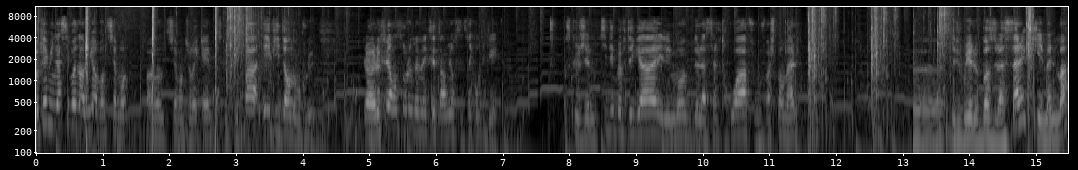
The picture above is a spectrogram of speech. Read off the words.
Faut quand même une assez bonne armure avant de s'y aventurer quand même parce que c'est pas évident non plus. Le faire en solo même avec cette armure c'est très compliqué. Parce que j'ai un petit debuff dégâts et les mobs de la salle 3 font vachement mal. Euh, déverrouiller le boss de la salle qui est Melma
